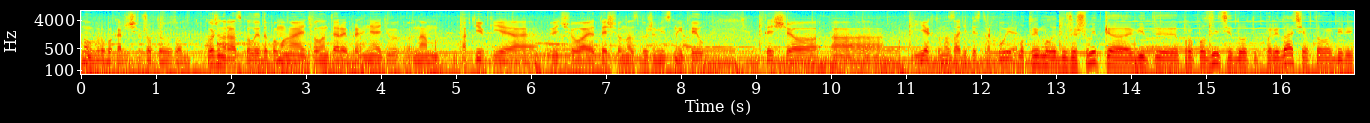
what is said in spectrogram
ну грубо кажучи, в жовту зону. Кожен раз, коли допомагають волонтери, приганяють нам автівки, я відчуваю те, що у нас дуже міцний тил, те, що е, є хто назаді підстрахує. Отримали дуже швидко від е, пропозиції до передачі автомобілів,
